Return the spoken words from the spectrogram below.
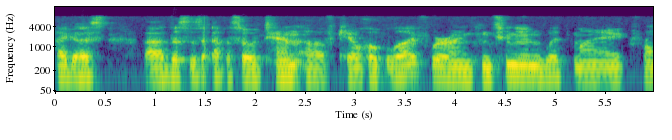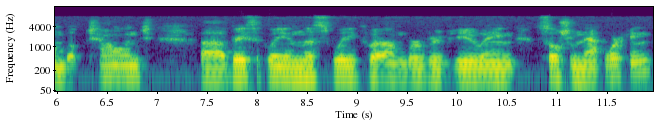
Hi guys, uh, this is episode 10 of Kale Hope Live where I'm continuing with my Chromebook challenge. Uh, basically in this week um, we're reviewing social networking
